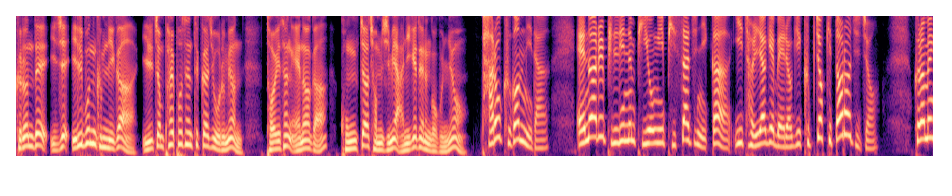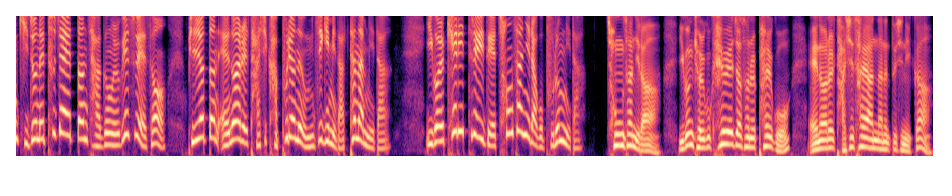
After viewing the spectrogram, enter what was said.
그런데 이제 일본 금리가 1.8%까지 오르면 더 이상 엔화가 공짜 점심이 아니게 되는 거군요. 바로 그겁니다. 엔화를 빌리는 비용이 비싸지니까 이 전략의 매력이 급격히 떨어지죠. 그러면 기존에 투자했던 자금을 회수해서 빌렸던 엔화를 다시 갚으려는 움직임이 나타납니다. 이걸 캐리 트레이드의 청산이라고 부릅니다. 청산이라 이건 결국 해외 자산을 팔고 엔화를 다시 사야 한다는 뜻이니까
